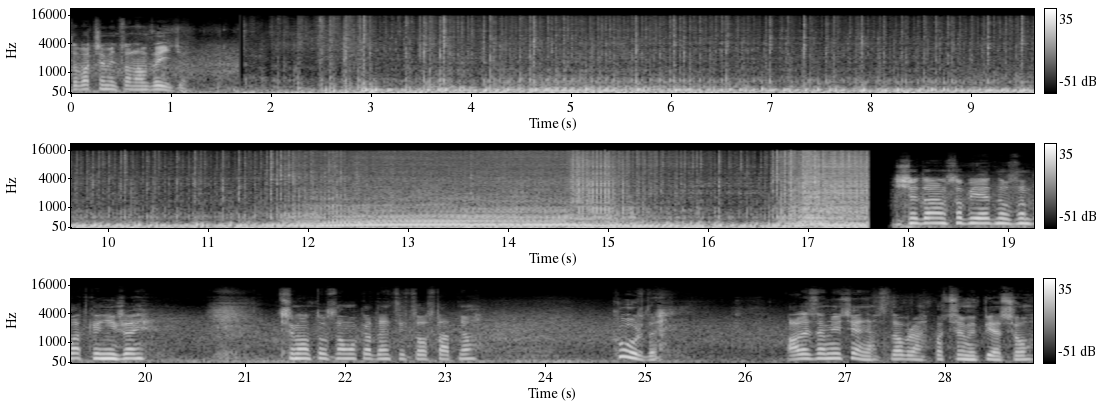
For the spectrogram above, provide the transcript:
Zobaczymy co nam wyjdzie. Dzisiaj dałem sobie jedną zębatkę niżej. Trzymam tą samą kadencję co ostatnio. Kurde. Ale ze mnie cienias. Dobra, patrzymy pierwszą.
